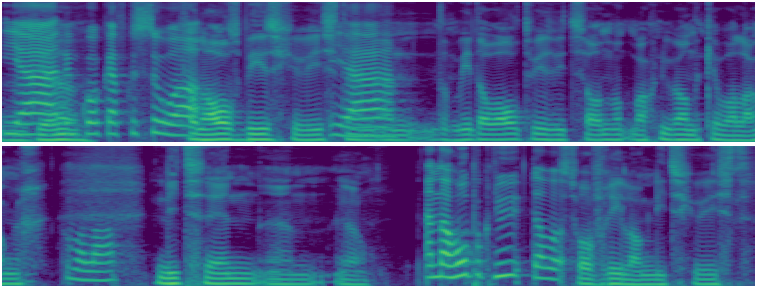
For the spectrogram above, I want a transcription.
ja, en ik ook even zo... Van alles bezig geweest. Ja. En, en daarmee dat we al twee zoiets hadden, want het mag nu wel een keer wat langer voilà. niet zijn. En, ja. en dan hoop ik nu dat we... Het is wel vrij lang niets geweest.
